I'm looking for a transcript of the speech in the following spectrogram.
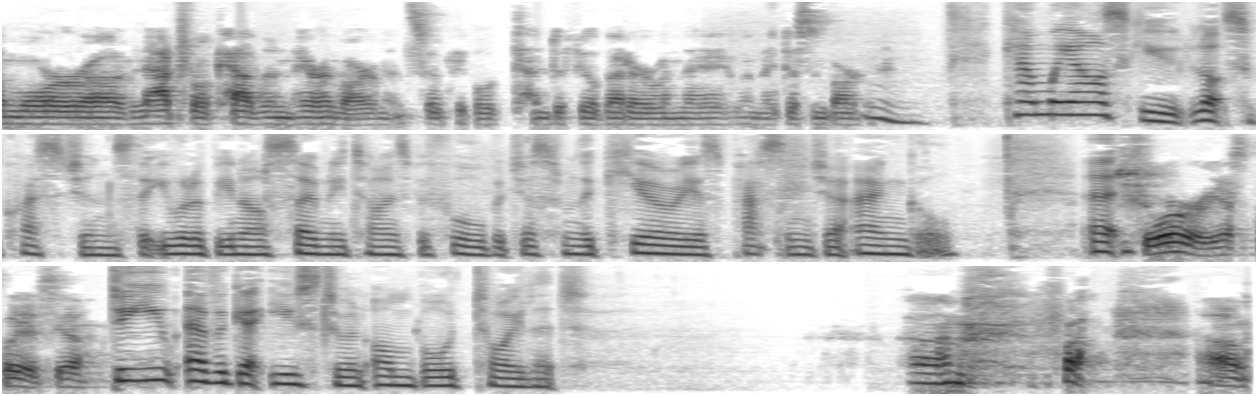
a, more uh, natural cabin air environment, so people tend to feel better when they when they disembark. Mm. Can we ask you lots of questions that you will have been asked so many times before, but just from the curious passenger angle? Uh, sure. Yes, please. Yeah. Do you ever get used to an onboard toilet? Um, well, um,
